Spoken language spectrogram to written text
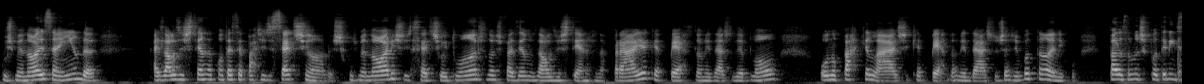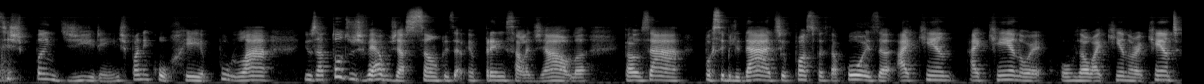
Os menores ainda, as aulas externas acontecem a partir de 7 anos. Com os menores de 7 e 8 anos, nós fazemos aulas externas na praia, que é perto da unidade do Leblon, ou no Parque Lage, que é perto da unidade do Jardim Botânico, para os alunos poderem se expandirem. Eles podem correr, pular e usar todos os verbos de ação que eles aprendem em sala de aula, para usar possibilidades, eu posso fazer tal coisa, I can, I can, or, ou usar o I can or I can't,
